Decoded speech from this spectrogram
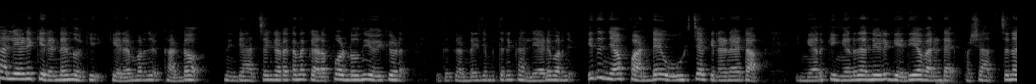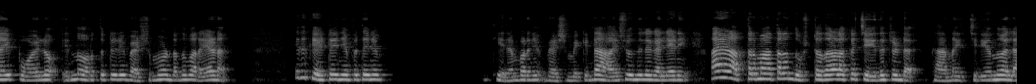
കല്യാണി കിരണിനെ നോക്കി. കിരൺ പറഞ്ഞു കണ്ടോ നിന്റെ അച്ഛൻ കിടക്കുന്ന കിടപ്പ് കണ്ടോ എന്ന് ഇത് കണ്ടു കഴിഞ്ഞപ്പോഴത്തേനും കല്യാണി പറഞ്ഞു ഇത് ഞാൻ പണ്ടേ ഊഹിച്ച കിരണേട്ടാ. ഇങ്ങേർക്ക് ഇങ്ങനെ തന്നെ ഒരു ഗതിയാ വരണ്ടേ. പക്ഷെ അച്ഛനായി പോയല്ലോ എന്ന് ഓർത്തിട്ടൊരു വിഷമം ഉണ്ടെന്ന് പറയാണ്. ഇത് കേട്ട് കഴിഞ്ഞപ്പോഴത്തേനും കിരൺ പറഞ്ഞു വിഷമിക്കേണ്ട ആവശ്യമൊന്നുമില്ല കല്യാണി. അയാൾ അത്രമാത്രം ദുഷ്ടതകളൊക്കെ ചെയ്തിട്ടുണ്ട്. കാരണം ഇച്ചിരിയൊന്നുമല്ല.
